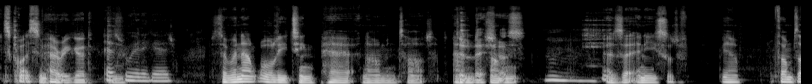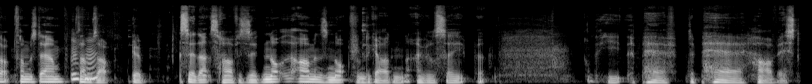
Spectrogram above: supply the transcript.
it's quite simple. Very good. It's really good. So we're now all eating pear and almond tart. And, um, Delicious. is there any sort of yeah thumbs up, thumbs down, thumbs up? Good. So that's harvested. Not almonds, not from the garden, I will say, but the the pear the pear harvest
